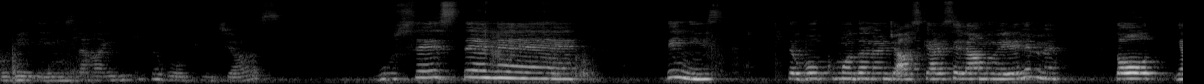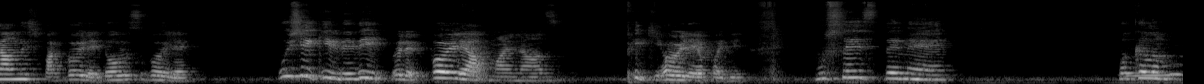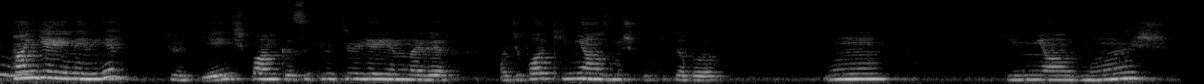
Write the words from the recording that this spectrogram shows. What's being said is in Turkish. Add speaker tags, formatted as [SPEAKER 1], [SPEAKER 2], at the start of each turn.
[SPEAKER 1] Bugün Deniz'le hangi kitabı okuyacağız? Bu ses de ne? Deniz, kitabı okumadan önce asker selamı verelim mi? Doğru, yanlış bak böyle, doğrusu böyle. Bu şekilde değil, böyle böyle yapman lazım. Peki öyle yap hadi. Bu ses de ne? Bakalım hangi yayın evinin? Türkiye İş Bankası Kültür Yayınları. Acaba kim yazmış bu kitabı? Hmm, kim yazmış?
